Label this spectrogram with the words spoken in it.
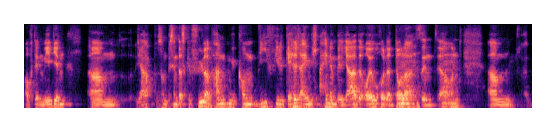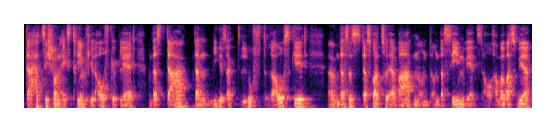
auch den Medien, ähm, ja, so ein bisschen das Gefühl abhanden gekommen, wie viel Geld eigentlich eine Milliarde Euro oder Dollar mhm. sind. Ja, mhm. und ähm, da hat sich schon extrem viel aufgebläht und dass da dann, wie gesagt, Luft rausgeht, ähm, das ist, das war zu erwarten und, und das sehen wir jetzt auch. Aber was wir,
